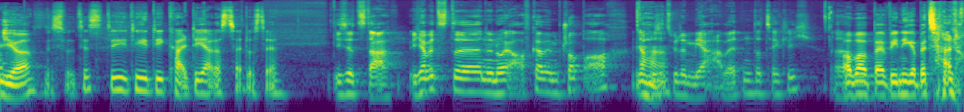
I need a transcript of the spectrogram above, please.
Ja, das, das ist die, die, die kalte Jahreszeit aus der. Ist jetzt da. Ich habe jetzt äh, eine neue Aufgabe im Job auch. Ich Aha. muss jetzt wieder mehr arbeiten tatsächlich. Ähm, Aber bei weniger Bezahlung.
